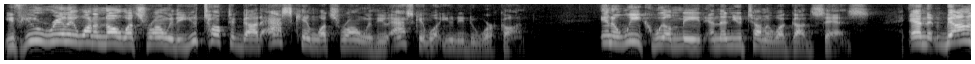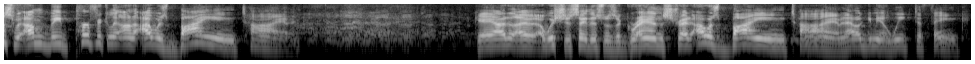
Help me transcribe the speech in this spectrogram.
If you really want to know what's wrong with you, you talk to God, ask Him what's wrong with you, ask Him what you need to work on. In a week, we'll meet, and then you tell me what God says. And be honest with you, I'm going to be perfectly honest, I was buying time. Okay, I, I, wish to say this was a grand strategy. I was buying time. And that'll give me a week to think.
